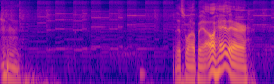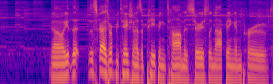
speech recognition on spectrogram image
this one opening. Oh, hey there. You know, this guy's reputation as a peeping tom is seriously not being improved.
